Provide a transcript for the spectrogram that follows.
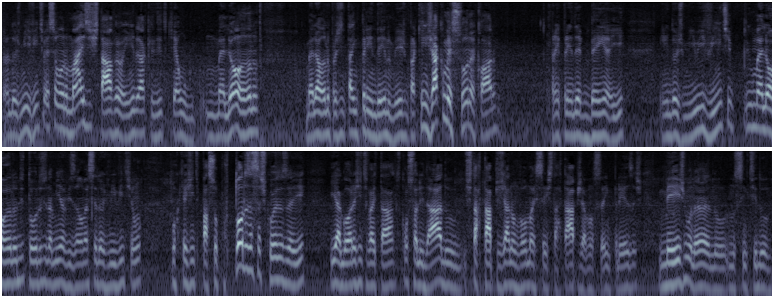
2020 vai ser um ano mais estável ainda. acredito que é um, um melhor ano, melhor ano para a gente estar tá empreendendo mesmo. Para quem já começou, né, claro, para empreender bem aí em 2020 e o melhor ano de todos, na minha visão, vai ser 2021, porque a gente passou por todas essas coisas aí e agora a gente vai estar tá consolidado. Startups já não vão mais ser startups, já vão ser empresas, mesmo né, no, no sentido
